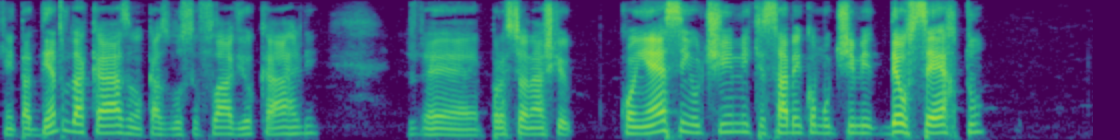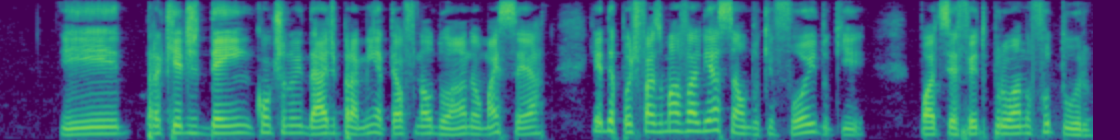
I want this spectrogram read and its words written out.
quem está dentro da casa, no caso do Lúcio Flávio e o Carly, é, profissionais que conhecem o time, que sabem como o time deu certo, e para que eles deem continuidade para mim até o final do ano, é o mais certo. E aí depois faz uma avaliação do que foi, do que pode ser feito para o ano futuro.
